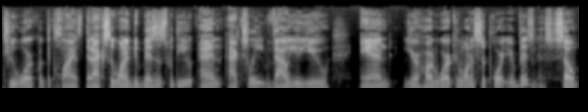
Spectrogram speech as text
to work with the clients that actually want to do business with you and actually value you and your hard work and want to support your business so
